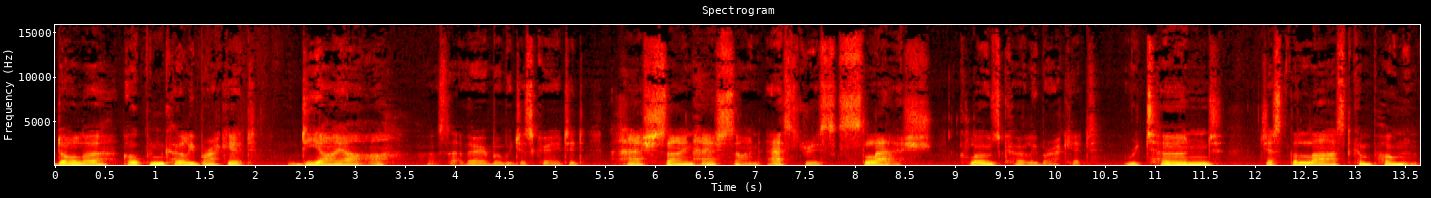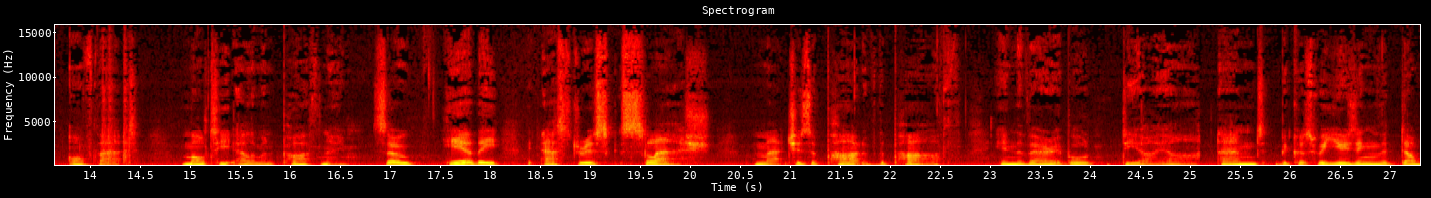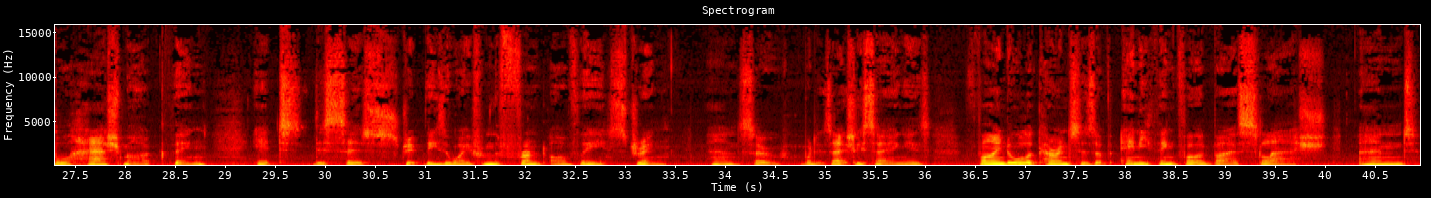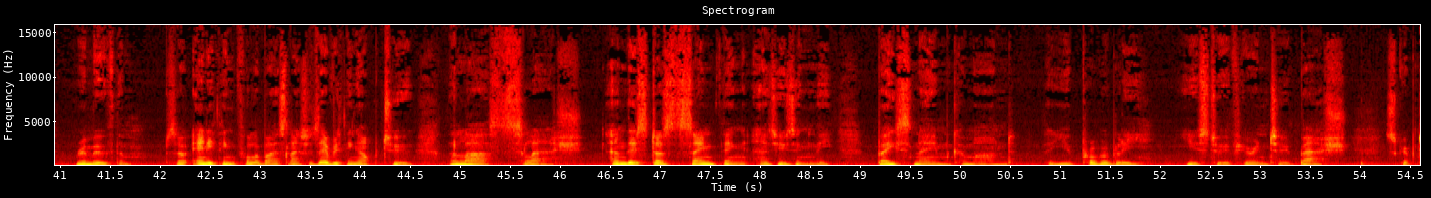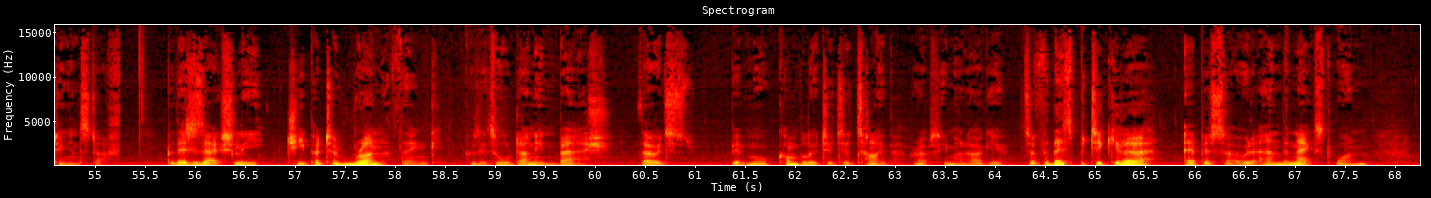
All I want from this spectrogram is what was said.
dollar open curly bracket dir, that's that variable we just created, hash sign hash sign asterisk slash close curly bracket returned just the last component of that multi element path name. So here the, the, asterisk slash matches a part of the path in the variable dir. And because we're using the double hash mark thing, it this says strip these away from the front of the string. And so what it's actually saying is find all occurrences of anything followed by a slash and remove them. So anything followed by a slash is everything up to the last slash. And this does the same thing as using the base name command that you're probably used to if you're into bash scripting and stuff. But this is actually cheaper to run, I think, because it's all done in bash, though it's a bit more convoluted to type, perhaps you might argue. So for this particular episode and the next one,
